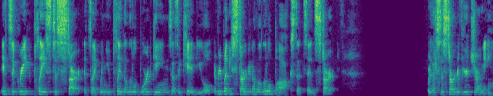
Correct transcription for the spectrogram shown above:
It's a great place to start. It's like when you play the little board games as a kid, you everybody started on the little box that said start. Or that's the start of your journey.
